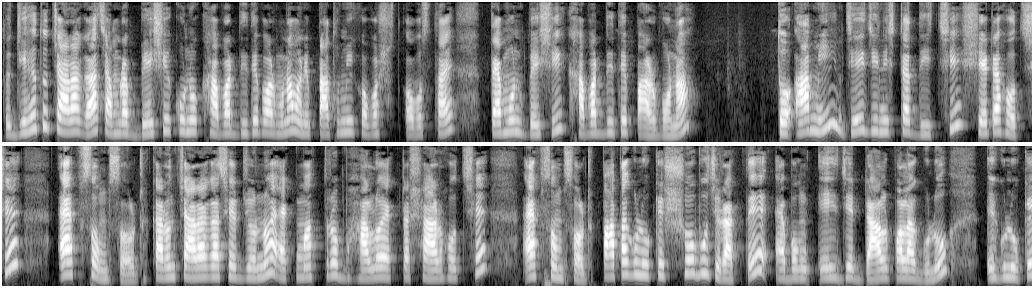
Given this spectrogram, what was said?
তো যেহেতু চারা গাছ আমরা বেশি কোনো খাবার দিতে পারব না মানে প্রাথমিক অবস- অবস্থায় তেমন বেশি খাবার দিতে পারব না। তো আমি যে জিনিসটা দিচ্ছি সেটা হচ্ছে অ্যাপসম সল্ট কারণ চারা গাছের জন্য একমাত্র ভালো একটা সার হচ্ছে অ্যাপসম সল্ট পাতাগুলোকে সবুজ রাখতে এবং এই যে ডালপালাগুলো, এগুলোকে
